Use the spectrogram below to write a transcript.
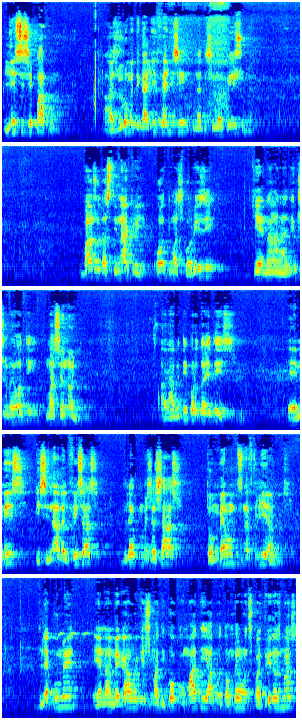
Λύσεις υπάρχουν. Ας βρούμε την καλή θέληση να τις υλοποιήσουμε. Βάζοντας στην άκρη ό,τι μας χωρίζει και να αναδείξουμε ό,τι μας ενώνει. Αγαπητοί πρωτοετής, εμείς οι συνάδελφοί σας βλέπουμε σε εσάς το μέλλον της ναυτιλίας μας. Βλέπουμε ένα μεγάλο και σημαντικό κομμάτι από το μέλλον της πατρίδας μας,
